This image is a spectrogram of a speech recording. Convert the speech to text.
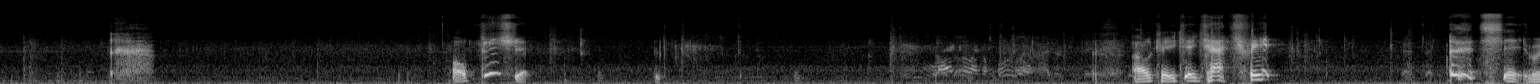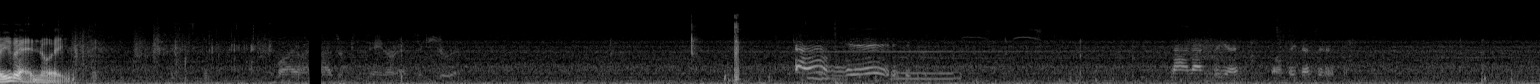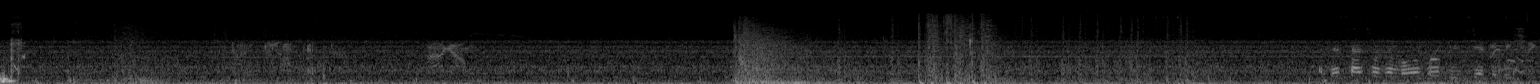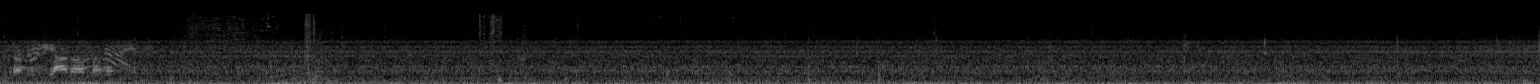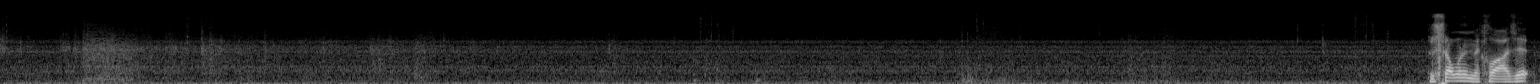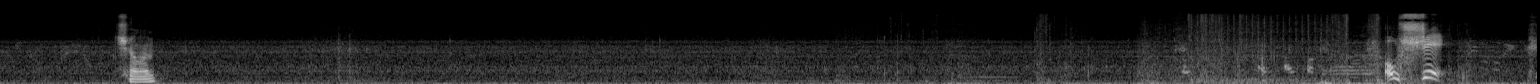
oh shit. You're lagging like a bullet. Okay, you can't catch me. shit, bro, you been annoying. Nah, gay. Don't. If this fence wasn't bulletproof, you definitely fucking shot off on it. There's someone in the closet. Chilling. Oh shit!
